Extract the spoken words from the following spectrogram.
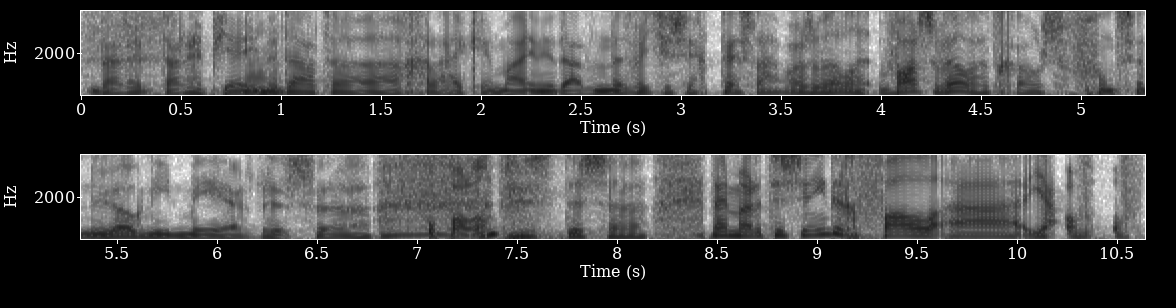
daar, heb- daar heb je inderdaad eh, gelijk in. Maar inderdaad, net wat je zegt, Tesla was wel, was wel het grootste fonds en nu ook niet meer. Dus, Opvallend. dus, dus nee, maar het is in ieder geval, ja, of, of,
